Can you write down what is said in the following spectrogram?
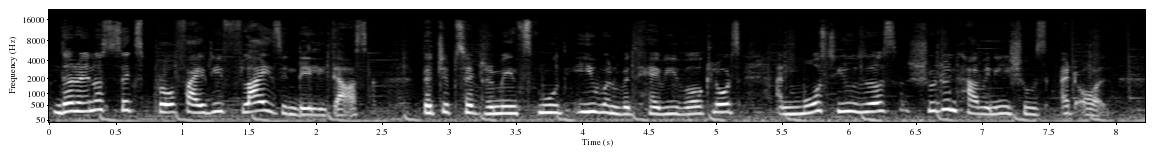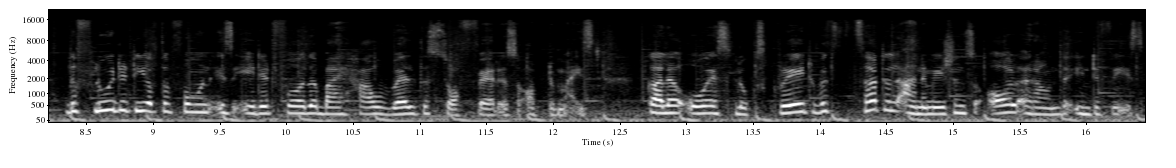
the Reno 6 Pro 5G flies in daily tasks. The chipset remains smooth even with heavy workloads, and most users shouldn't have any issues at all. The fluidity of the phone is aided further by how well the software is optimized. Color OS looks great with subtle animations all around the interface.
